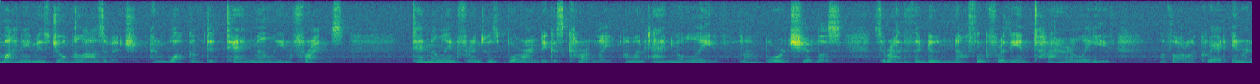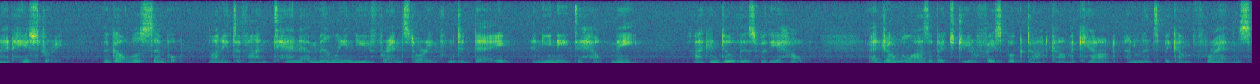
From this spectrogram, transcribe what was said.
My name is Joe Malosovich, and welcome to 10 Million Friends. 10 Million Friends was born because currently I'm on annual leave, and I'm bored shitless, so rather than do nothing for the entire leave, I thought I'd create internet history. The goal is simple. I need to find 10 million new friends starting from today, and you need to help me. I can do this with your help. Add Joe Malosovich to your Facebook.com account and let's become friends.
